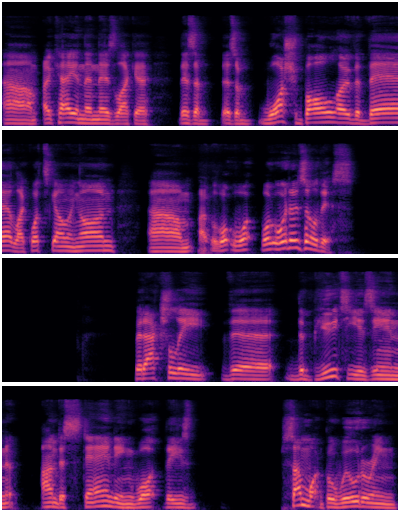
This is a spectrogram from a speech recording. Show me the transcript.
um, okay, and then there's like a there's a there's a wash bowl over there. Like, what's going on? Um, uh, what what what is all this? But actually, the the beauty is in understanding what these somewhat bewildering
